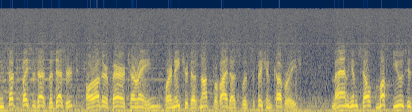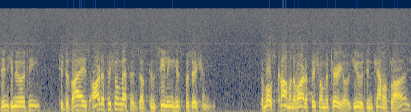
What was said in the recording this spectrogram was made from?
in such places as the desert or other bare terrain where nature does not provide us with sufficient coverage, man himself must use his ingenuity to devise artificial methods of concealing his position. The most common of artificial materials used in camouflage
